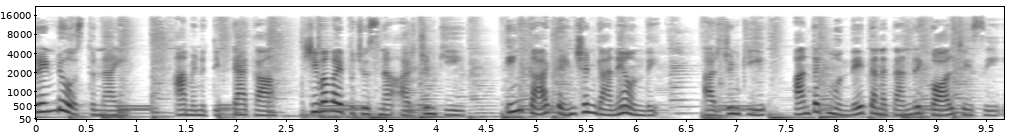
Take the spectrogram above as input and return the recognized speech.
రెండూ వస్తున్నాయి. ఆమెను తిట్టాక శివ వైపు చూసిన అర్జున్కి ఇంకా టెన్షన్ గానే ఉంది. అర్జున్కి అంతకు ముందే తన తండ్రి కాల్ చేసి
